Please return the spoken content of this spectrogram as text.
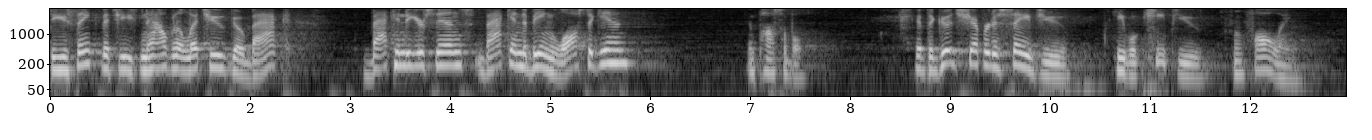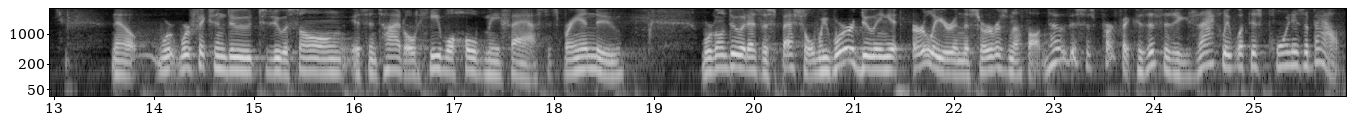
Do you think that he's now going to let you go back, back into your sins, back into being lost again? Impossible. If the Good Shepherd has saved you, he will keep you from falling. Now, we're, we're fixing to, to do a song. It's entitled, He Will Hold Me Fast. It's brand new. We're going to do it as a special. We were doing it earlier in the service, and I thought, no, this is perfect because this is exactly what this point is about.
